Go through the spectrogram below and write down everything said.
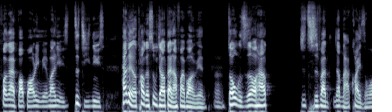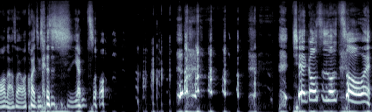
放在包包里面，放在女自己女，他可能有套个塑胶袋，然后放在包里面。嗯中午之后他要就吃饭要拿筷子，我要拿出来，把筷子跟屎一样臭。全公司都是臭味，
